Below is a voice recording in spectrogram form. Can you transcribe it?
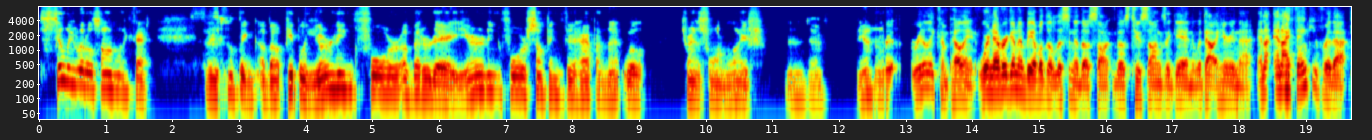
silly little song like that, there's something about people yearning for a better day, yearning for something to happen that will transform life. And uh, yeah. Re- really compelling. We're never going to be able to listen to those song those two songs again without hearing that. And I, and I thank you for that.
